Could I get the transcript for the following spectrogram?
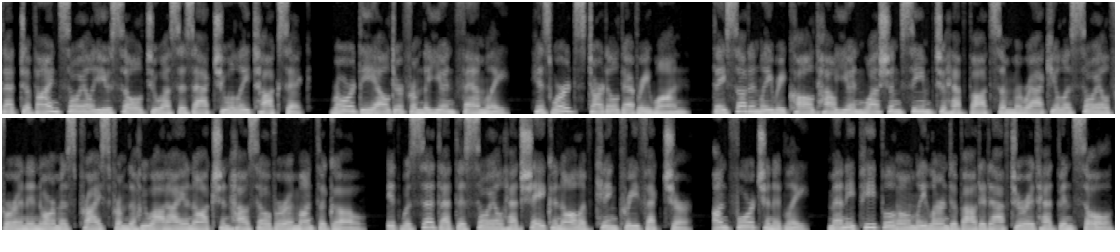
That divine soil you sold to us is actually toxic roared the elder from the Yun family. His words startled everyone. They suddenly recalled how Yun Wusheng seemed to have bought some miraculous soil for an enormous price from the Huayun auction house over a month ago. It was said that this soil had shaken all of King Prefecture. Unfortunately, many people only learned about it after it had been sold,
